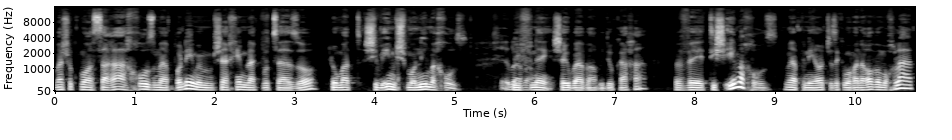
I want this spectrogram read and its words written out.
משהו כמו עשרה אחוז מהפונים הם שייכים לקבוצה הזו, לעומת 70-80 אחוז לפני, שהיו בעבר בדיוק ככה. ו-90% מהפניות, שזה כמובן הרוב המוחלט,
